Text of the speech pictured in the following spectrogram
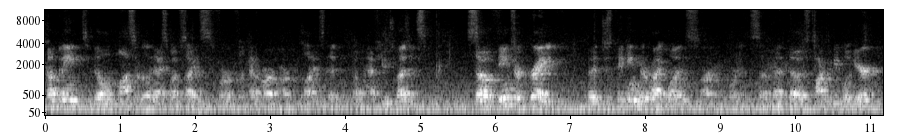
company to build lots of really nice websites for, for kind of our, our clients that don't have huge budgets. So themes are great, but just picking the right ones are important. So vet those. Talk to people here.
